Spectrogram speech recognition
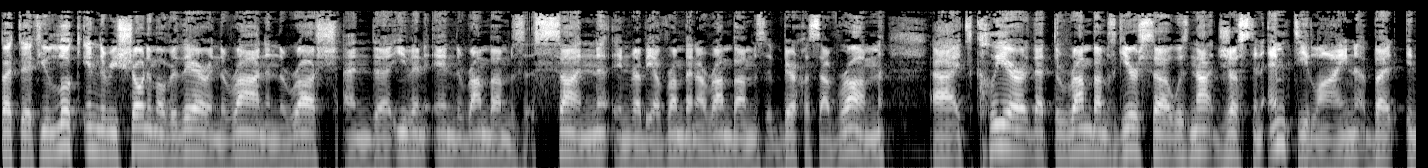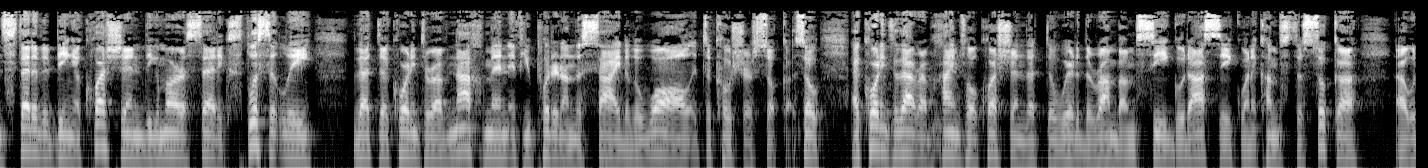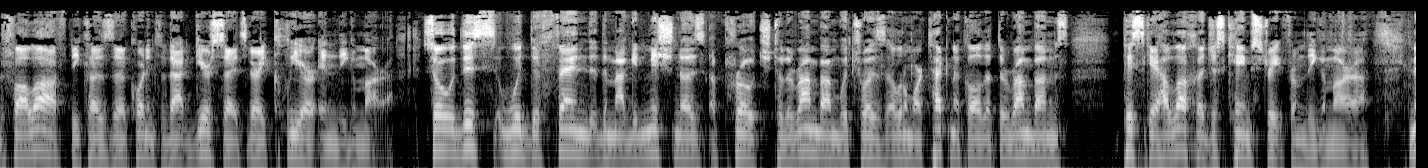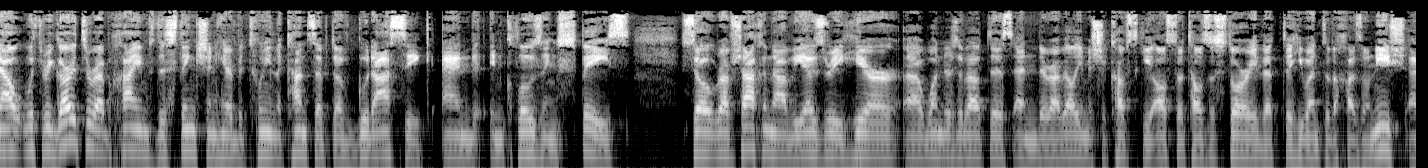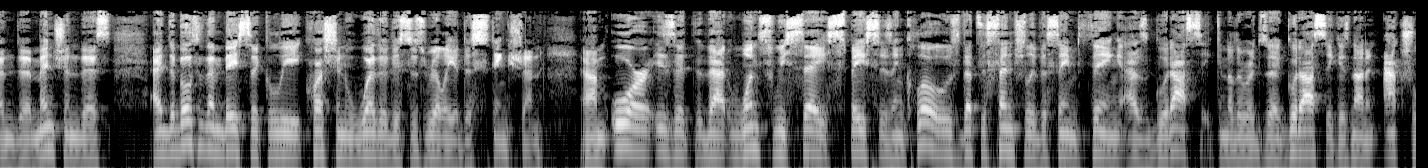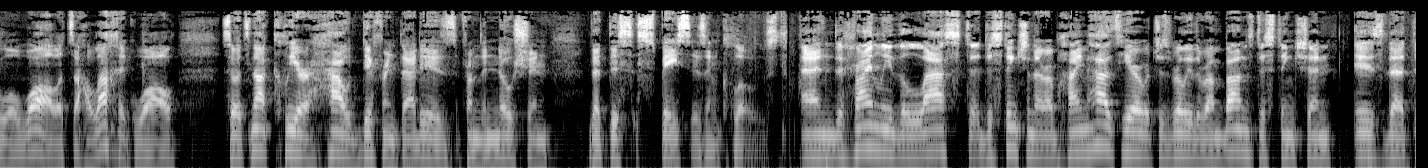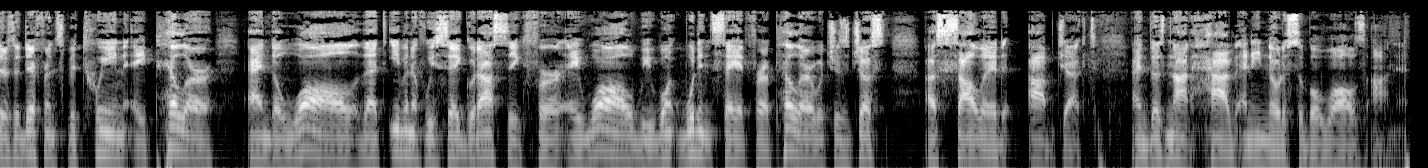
But if you look in the Rishonim over there, in the Ran and the Rosh, and uh, even in the Rambam's son, in Rabbi Avram ben Arambam's Birchas Avram, uh, it's clear that the Rambam's Girsa was not just an empty line, but instead of it being a question, the Gemara said explicitly that according to Rav Nachman, if you put it on the side of the wall, it's a kosher sukkah. So according to that, Rav Chaim's whole question that uh, where did the Rambam see gurasik when it comes to sukkah uh, would fall off because according to that girsa, it's very clear in the Gemara. So this would defend the Magid Mishnah's approach to the Rambam, which was a little more technical, that the Rambam's Piske Halacha just came straight from the Gemara. Now, with regard to Rab Chaim's distinction here between the concept of gurasik and enclosing space, So Rav Shachan Aviezri here uh, wonders about this, and uh, Rav Eli Mishikovsky also tells a story that uh, he went to the Chazon Ish and uh, mentioned this, and both of them basically question whether this is really a distinction, um, or is it that once we say space is enclosed, that's essentially the same thing as gurasik. In other words, uh, gurasik is not an actual wall; it's a halachic wall. So it's not clear how different that is from the notion that this space is enclosed. And finally, the last distinction that Rab Chaim has here, which is really the Ramban's distinction, is that there's a difference between a pillar and a wall that even if we say gurasik for a wall, we wouldn't say it for a pillar, which is just a solid object and does not have any noticeable walls on it.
